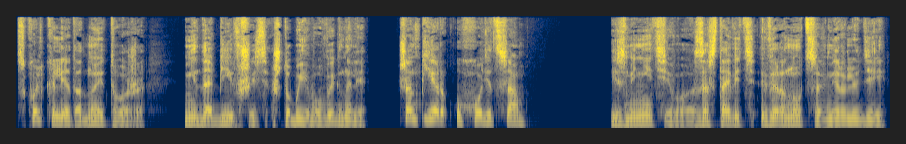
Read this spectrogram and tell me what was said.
Сколько лет одно и то же. Не добившись, чтобы его выгнали, Жан-Пьер уходит сам, Изменить его, заставить вернуться в мир людей,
